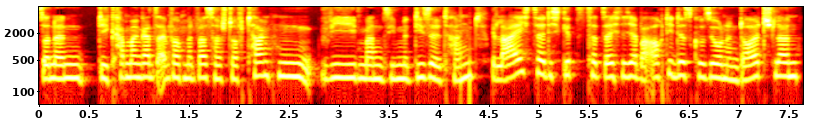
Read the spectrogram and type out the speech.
sondern die kann man ganz einfach mit Wasserstoff tanken, wie man sie mit Diesel tankt. Gleichzeitig gibt es tatsächlich aber auch die Diskussion in Deutschland,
